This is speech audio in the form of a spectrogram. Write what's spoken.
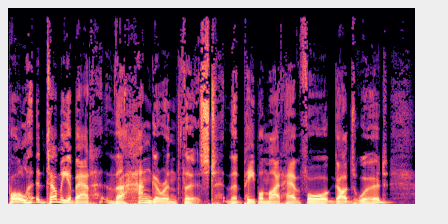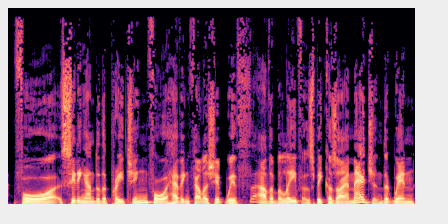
Paul, tell me about the hunger and thirst that people might have for God's word for sitting under the preaching, for having fellowship with other believers, because I imagine that when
